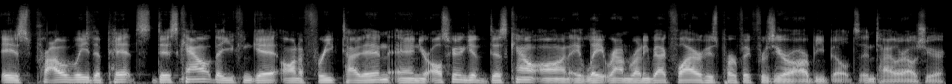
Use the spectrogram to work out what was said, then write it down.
is probably the Pitts discount that you can get on a freak tight end, and you're also going to get a discount on a late round running back flyer who's perfect for zero RB builds in Tyler Allgeier.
